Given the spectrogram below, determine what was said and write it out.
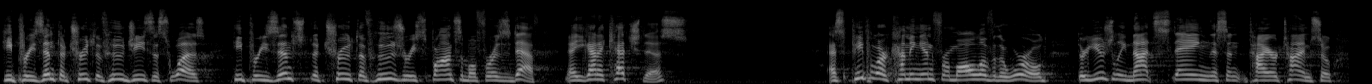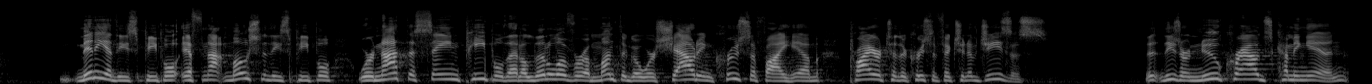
he present the truth of who Jesus was, he presents the truth of who's responsible for his death. Now you got to catch this. As people are coming in from all over the world, they're usually not staying this entire time. So many of these people, if not most of these people, were not the same people that a little over a month ago were shouting, Crucify him, prior to the crucifixion of Jesus. These are new crowds coming in,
